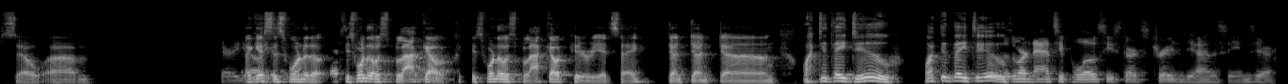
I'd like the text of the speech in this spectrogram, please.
So um, there you go. I guess it's one of the it's one of those blackout it's one of those blackout periods. Hey, dun dun dun. What did they do? What did they do? This is where Nancy Pelosi starts trading behind the scenes here.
